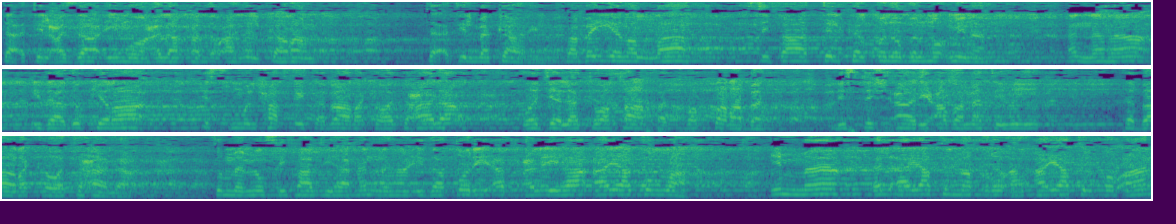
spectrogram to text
تأتي العزائم وعلى قدر أهل الكرم تأتي المكارم فبين الله صفات تلك القلوب المؤمنة أنها إذا ذكر اسم الحق تبارك وتعالى وجلت وخافت واضطربت لاستشعار عظمته تبارك وتعالى ثم من صفاتها أنها إذا قرأت عليها آيات الله إما الآيات المقروءة آيات القرآن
